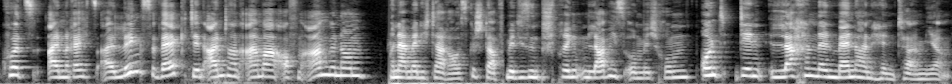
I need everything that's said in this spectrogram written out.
kurz einen rechts, einen links weg, den Anton einmal auf den Arm genommen. Und dann bin ich da rausgestapft mit diesen springenden Labis um mich rum und den lachenden Männern hinter mir.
